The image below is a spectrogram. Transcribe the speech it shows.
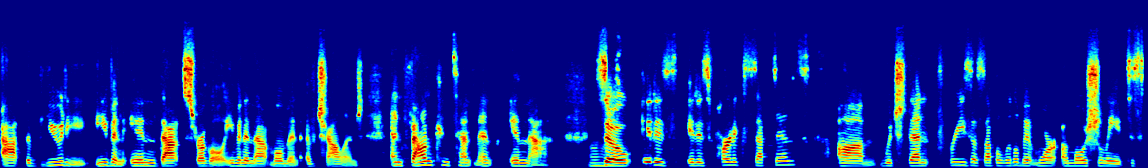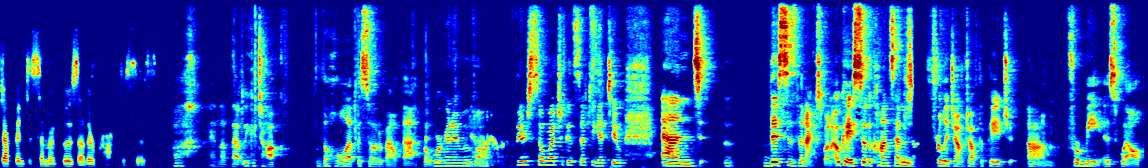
at the beauty even in that struggle, even in that moment of challenge, and found contentment in that. Mm. So it is it is part acceptance, um, which then frees us up a little bit more emotionally to step into some of those other practices. Oh, I love that. We could talk the whole episode about that, but we're going to move yeah. on. There's so much good stuff to get to. And this is the next one. Okay, so the concept mm. really jumped off the page um, for me as well.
